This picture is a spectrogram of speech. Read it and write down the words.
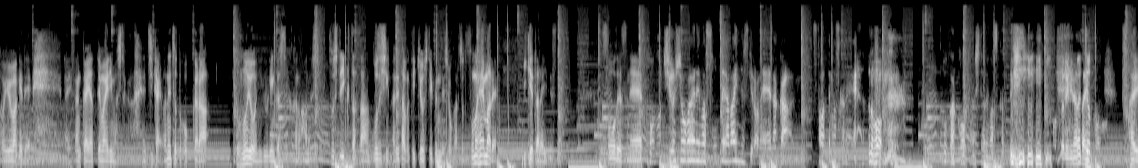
というわけで、だ回3回やってまいりましたが、次回はね、ちょっとここからどのように具現化していくかの話。そして生田さんご自身がね、多分適用していくんでしょうから、ちょっとその辺までいけたらいいですね。そうですね。この抽象概念は相当やばいんですけどね。なんか、伝わってますかね？あの、僕は貢献しておりますか？って。本当に皆さんちょっと、はい。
